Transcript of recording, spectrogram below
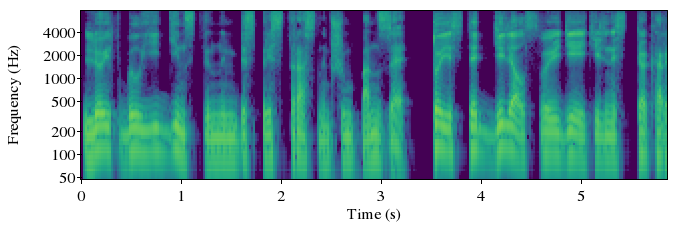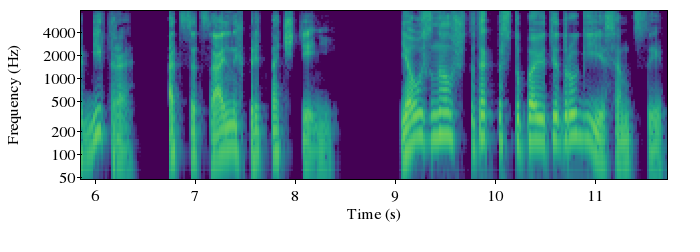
Лёйт был единственным беспристрастным шимпанзе, то есть отделял свою деятельность как арбитра от социальных предпочтений. Я узнал, что так поступают и другие самцы,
